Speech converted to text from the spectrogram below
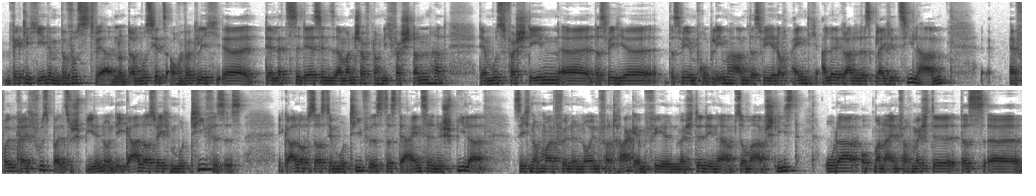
wirklich jedem bewusst werden. Und da muss jetzt auch wirklich äh, der Letzte, der es in dieser Mannschaft noch nicht verstanden hat, der muss verstehen, äh, dass wir hier, dass wir ein Problem haben, dass wir hier doch eigentlich alle gerade das gleiche Ziel haben, erfolgreich Fußball zu spielen und egal aus welchem Motiv es ist egal ob es aus dem Motiv ist, dass der einzelne Spieler sich nochmal für einen neuen Vertrag empfehlen möchte, den er ab Sommer abschließt, oder ob man einfach möchte, dass, äh,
